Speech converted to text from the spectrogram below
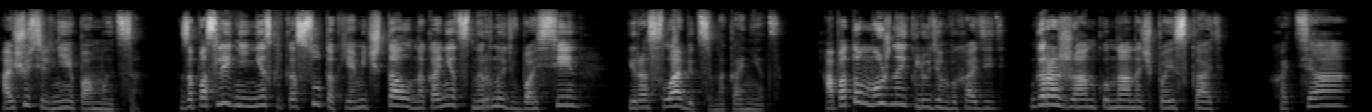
а еще сильнее помыться. За последние несколько суток я мечтал, наконец, нырнуть в бассейн и расслабиться, наконец. А потом можно и к людям выходить, горожанку на ночь поискать. Хотя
